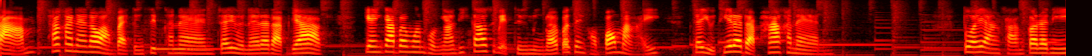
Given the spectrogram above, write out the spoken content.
3. ถ้าคะแนนระหว่าง 8-10 คะแนนจะอยู่ในระดับยาก เกณฑ์การประเมินผลงานที่ 91-100%ของเป้าหมาย จะอยู่ที่ระดับ 5 คะแนน ตัวอย่าง 3 กรณี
